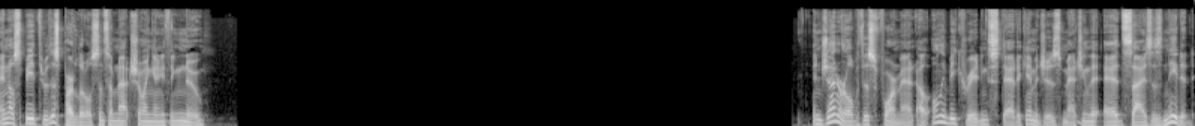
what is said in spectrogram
And I'll speed through this part a little since I'm not showing anything new. In general, with this format, I'll only be creating static images matching the ad sizes needed.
